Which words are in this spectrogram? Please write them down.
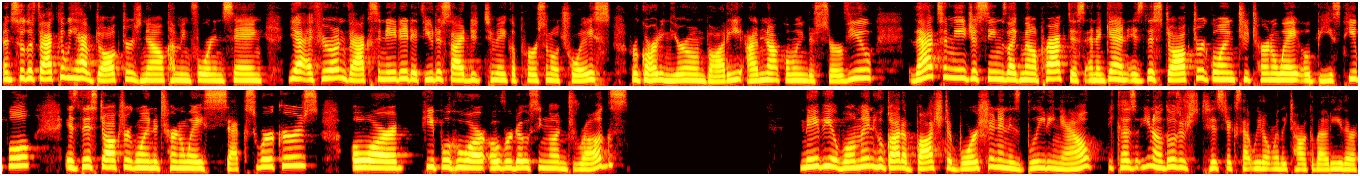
And so the fact that we have doctors now coming forward and saying, yeah, if you're unvaccinated, if you decided to make a personal choice regarding your own body, I'm not going to serve you. That to me just seems like malpractice. And again, is this doctor going to turn away obese people? Is this doctor going to turn away sex workers or people who are overdosing on drugs? maybe a woman who got a botched abortion and is bleeding out because you know those are statistics that we don't really talk about either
